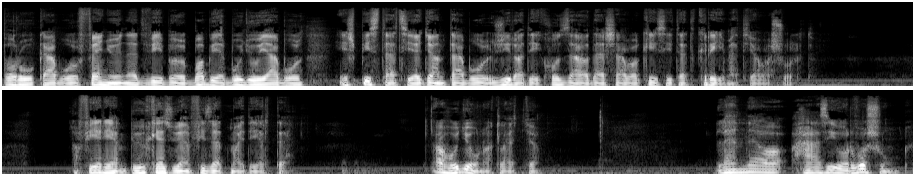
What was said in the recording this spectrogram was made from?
borókából, fenyőnedvéből, babérbogyójából és pisztácia gyantából zsiradék hozzáadásával készített krémet javasolt. A férjem bőkezűen fizet majd érte. Ahogy jónak látja. Lenne a házi orvosunk?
